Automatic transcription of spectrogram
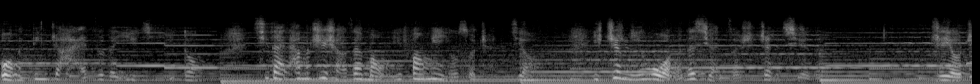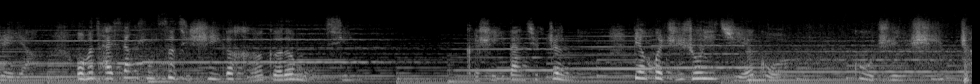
我们盯着孩子的一举一动，期待他们至少在某一方面有所成就，以证明我们的选择是正确的。只有这样，我们才相信自己是一个合格的母亲。可是，一旦去证明，便会执着于结果，固执于失成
